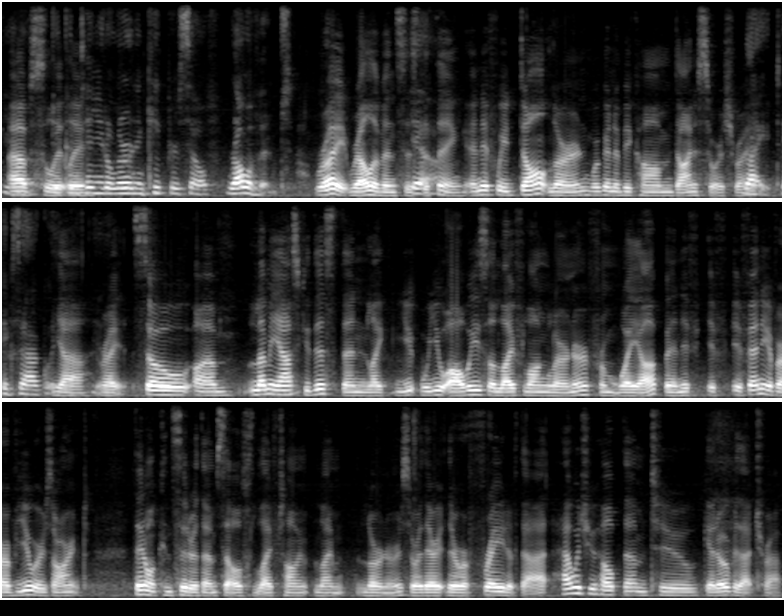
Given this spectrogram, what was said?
you know, Absolutely. to continue to learn and keep yourself relevant. Right. Relevance is the thing, and if we don't learn, we're going to become dinosaurs, right? Right. Exactly. Yeah, right. So um, let me ask you this then: like, you, were you always a lifelong learner from way up? And if, if, if any of our viewers aren't, they don't consider themselves lifetime learners, or they're they're afraid of that. How would you help them to get over that trap?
